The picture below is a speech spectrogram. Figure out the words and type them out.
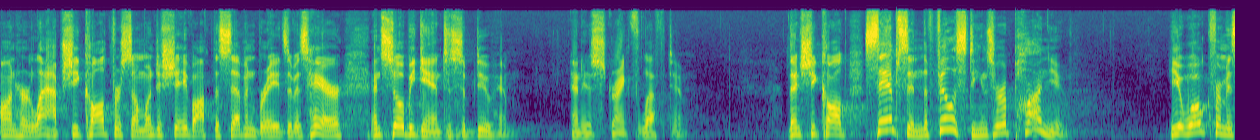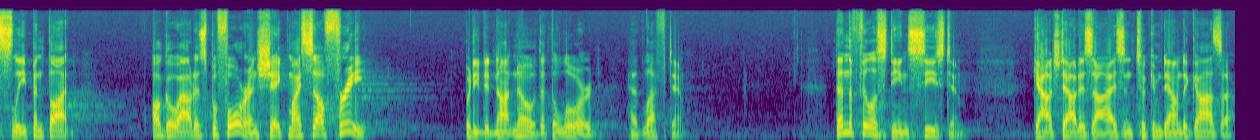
on her lap, she called for someone to shave off the seven braids of his hair, and so began to subdue him, and his strength left him. Then she called, Samson, the Philistines are upon you. He awoke from his sleep and thought, I'll go out as before and shake myself free. But he did not know that the Lord had left him. Then the Philistines seized him, gouged out his eyes, and took him down to Gaza.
